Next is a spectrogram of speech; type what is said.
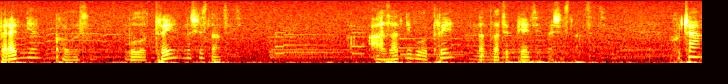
Переднє колесо було 3 на 16, а заднє було 3 на 25 на 16. Хоча в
